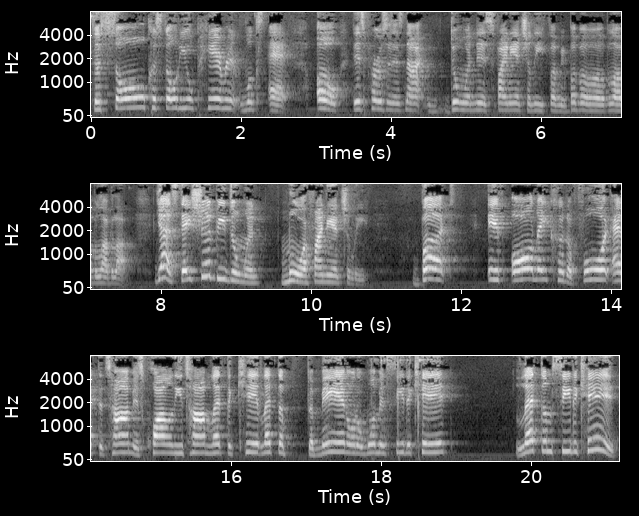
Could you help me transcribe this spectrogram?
the sole custodial parent looks at, oh, this person is not doing this financially for me, blah, blah, blah, blah, blah, blah. Yes, they should be doing more financially. But If all they could afford at the time is quality time, let the kid, let the, the man or the woman see the kid. Let them see the kid.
